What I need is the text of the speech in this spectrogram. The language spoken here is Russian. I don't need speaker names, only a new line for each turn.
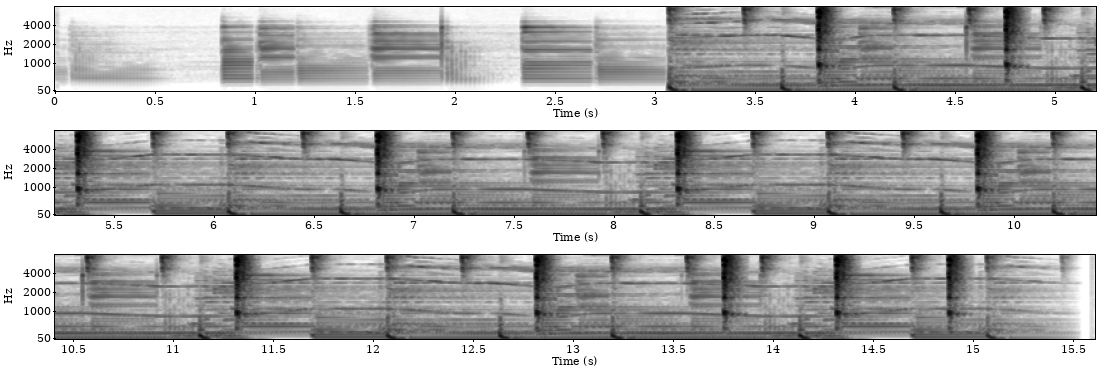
Thank you.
